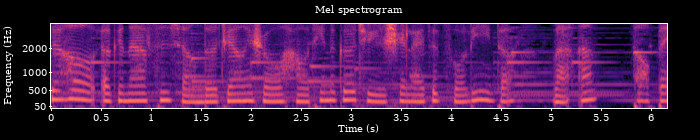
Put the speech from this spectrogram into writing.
最后要跟大家分享的这样一首好听的歌曲，是来自左立的《晚安，宝贝》。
